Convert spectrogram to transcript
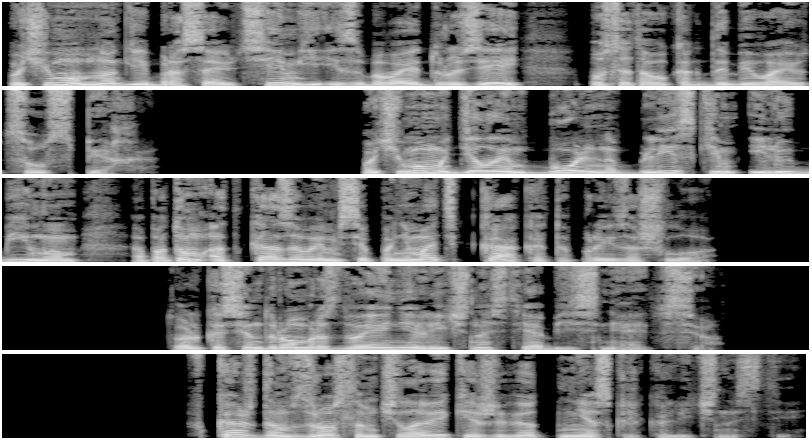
Почему многие бросают семьи и забывают друзей после того, как добиваются успеха? Почему мы делаем больно близким и любимым, а потом отказываемся понимать, как это произошло? Только синдром раздвоения личности объясняет все. В каждом взрослом человеке живет несколько личностей.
